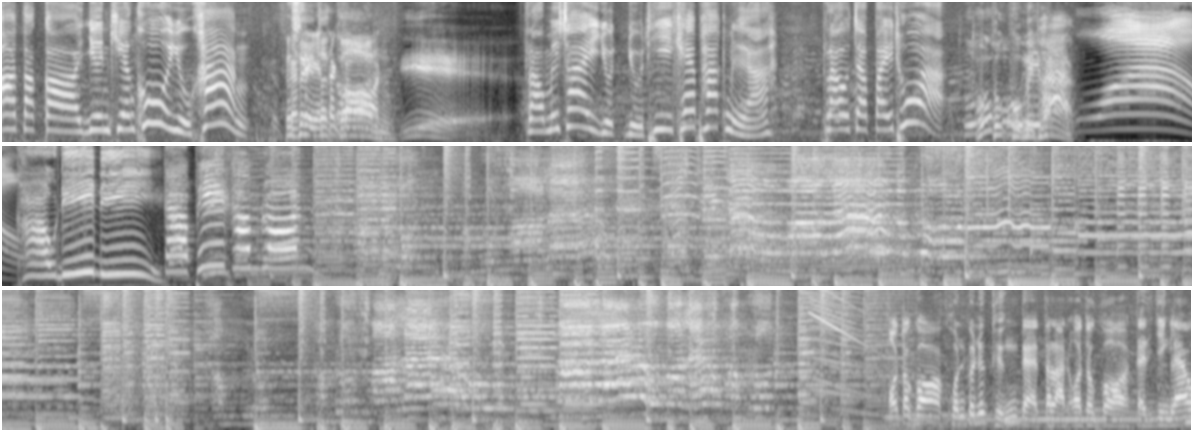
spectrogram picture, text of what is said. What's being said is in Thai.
อตกยืนเคียงคู่อยู่ข้าง เกษตรกร เราไม่ใช่หยุดอยู่ที่แค่ภาคเหนือ เราจะไปทั่ว ทุกภูมิภาค ข่าวดีดี กับพี่คำรน อตกคนก็นึกถึงแต่ตลาดอตกแต่จริงๆแล้ว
